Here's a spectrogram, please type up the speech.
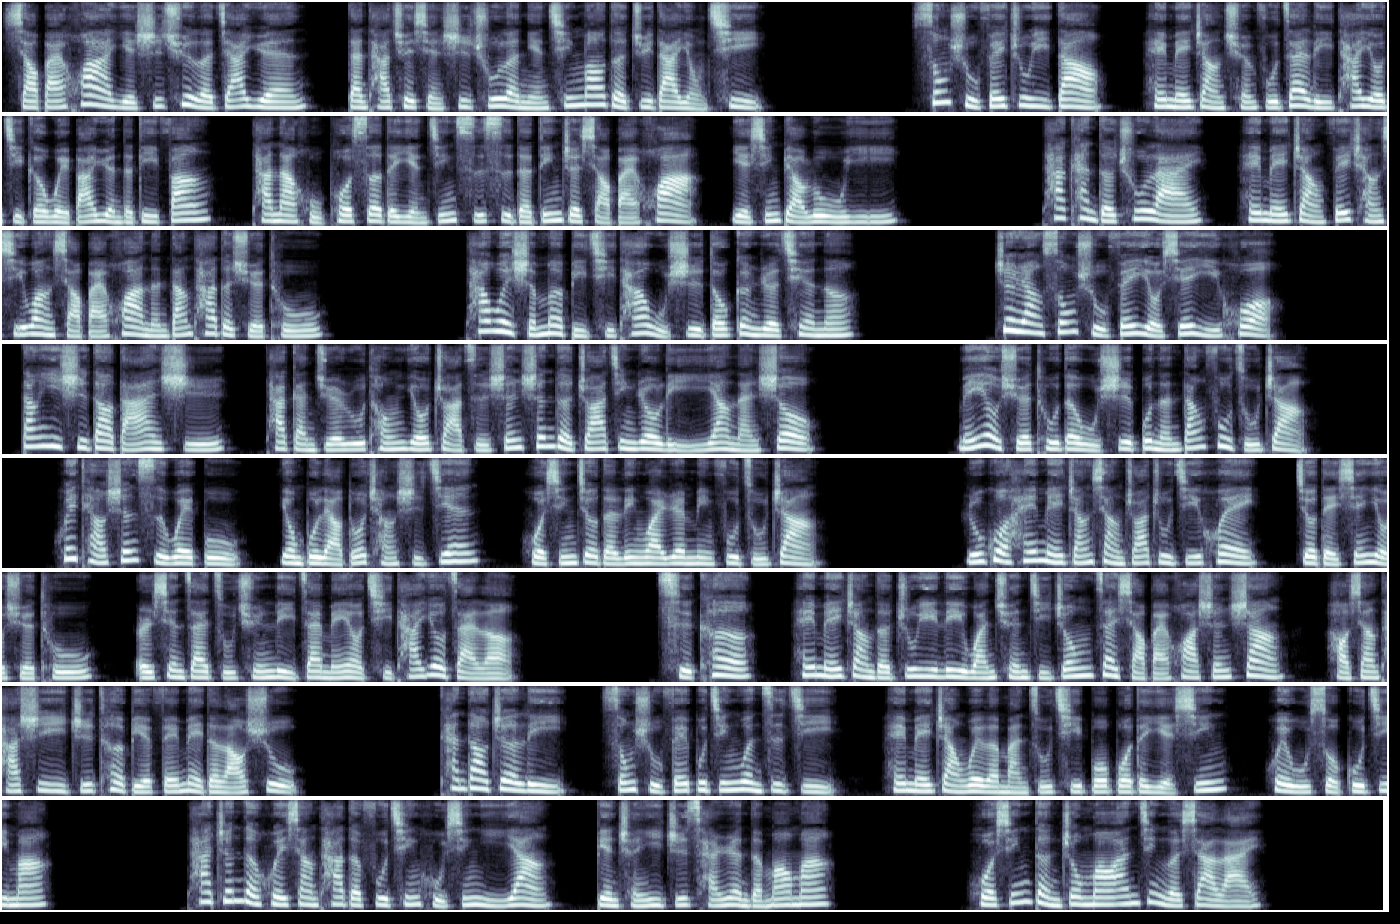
小白樺也失去了家园，但它却显示出了年轻猫的巨大勇气。松鼠飞注意到，黑莓长蜷伏在离它有几个尾巴远的地方，它那琥珀色的眼睛死死地盯着小白樺，野心表露无遗。他看得出来，黑莓长非常希望小白话能当他的学徒。他为什么比其他武士都更热切呢？这让松鼠飞有些疑惑。当意识到答案时，他感觉如同有爪子深深地抓进肉里一样难受。没有学徒的武士不能当副组长。灰条生死未卜，用不了多长时间，火星就得另外任命副组长。如果黑莓长想抓住机会，就得先有学徒，而现在族群里再没有其他幼崽了。此刻，黑莓长的注意力完全集中在小白樺身上，好像它是一只特别肥美的老鼠。看到这里，松鼠飞不禁问自己：黑莓长为了满足其勃勃的野心，会无所顾忌吗？他真的会像他的父亲虎星一样，变成一只残忍的猫吗？火星等众猫安静了下来。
